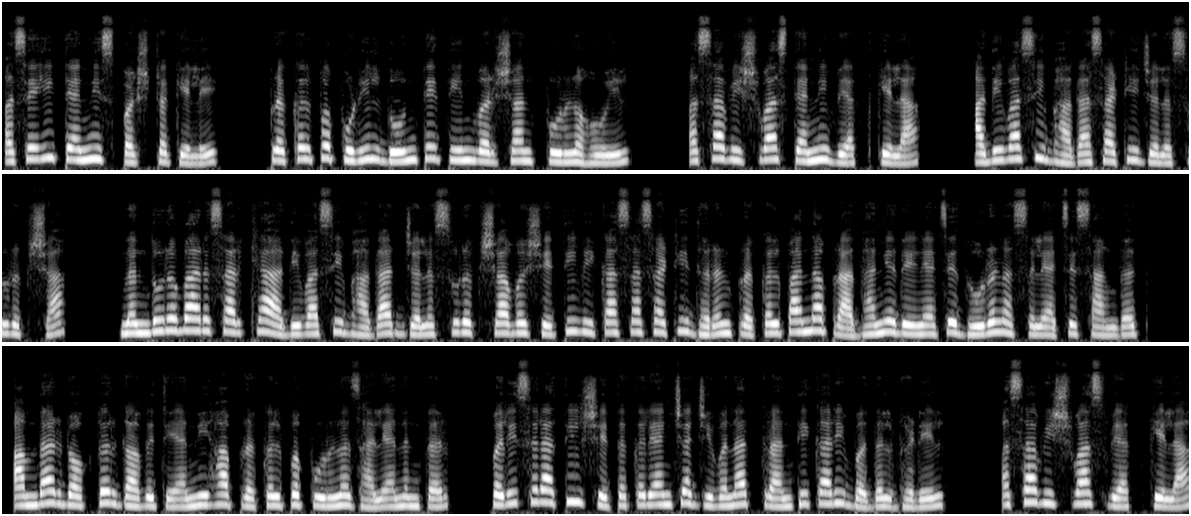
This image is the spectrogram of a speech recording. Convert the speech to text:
असेही त्यांनी स्पष्ट केले. प्रकल्प पुढील दोन ते तीन वर्षांत पूर्ण होईल असा विश्वास त्यांनी व्यक्त केला. आदिवासी भागासाठी जलसुरक्षा नंदुरबारसारख्या आदिवासी भागात जलसुरक्षा व शेती विकासासाठी धरण प्रकल्पांना प्राधान्य देण्याचे धोरण असल्याचे सांगत आमदार डॉक्टर गावित यांनी हा प्रकल्प पूर्ण झाल्यानंतर परिसरातील शेतकऱ्यांच्या जीवनात क्रांतिकारी बदल घडेल असा विश्वास व्यक्त केला.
